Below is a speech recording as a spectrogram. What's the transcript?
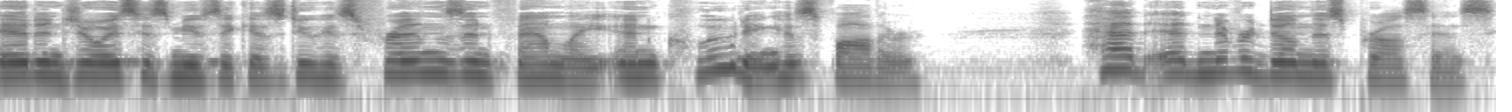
Ed enjoys his music as do his friends and family, including his father. Had Ed never done this process,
